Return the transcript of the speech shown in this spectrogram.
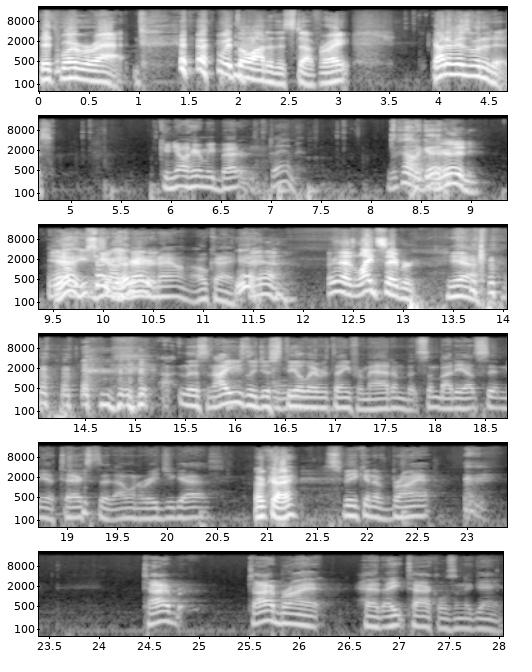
that's where we're at with a lot of this stuff, right? Kind of is what it is. Can y'all hear me better? Damn it. You sounded good. Good. Yeah, you sound Hear me good. better now? Okay. Yeah. Yeah. Look at that lightsaber. Yeah. Listen, I usually just steal everything from Adam, but somebody else sent me a text that I want to read you guys. Okay. Speaking of Bryant, Ty, Ty Bryant had eight tackles in the game.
